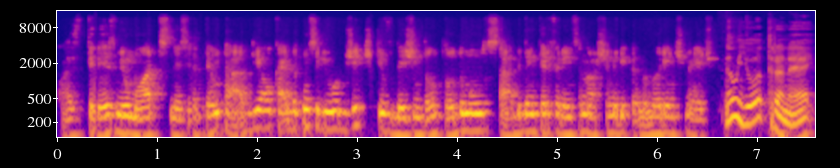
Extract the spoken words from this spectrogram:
quase 3 mil mortes nesse atentado e a Al-Qaeda conseguiu o objetivo. Desde então, todo mundo sabe da interferência norte-americana no Oriente Médio. Não, e outra, né?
